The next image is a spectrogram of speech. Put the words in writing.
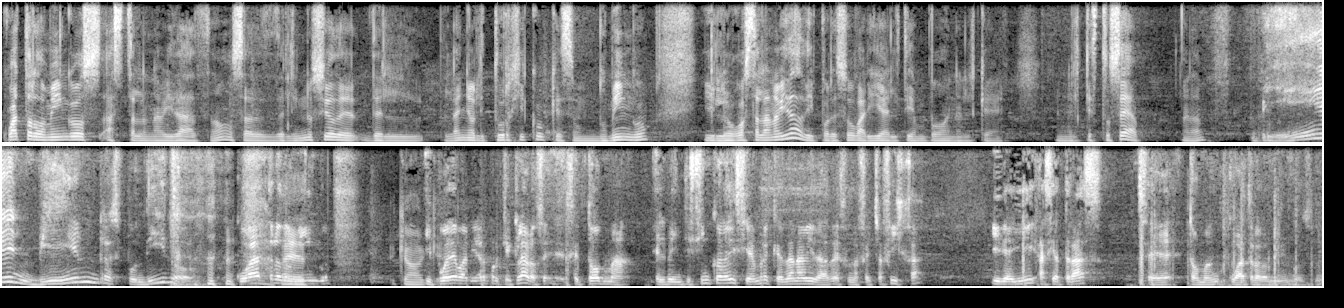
cuatro domingos hasta la Navidad, ¿no? O sea, desde el inicio de- del, del año litúrgico, que es un domingo, y luego hasta la Navidad, y por eso varía el tiempo en el que, en el que esto sea, ¿verdad? Bien, bien respondido. Cuatro domingos. Como Y que- puede variar porque, claro, se, se toma el 25 de diciembre, que es la Navidad, es una fecha fija, y de allí hacia atrás se toman cuatro domingos. ¿no?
